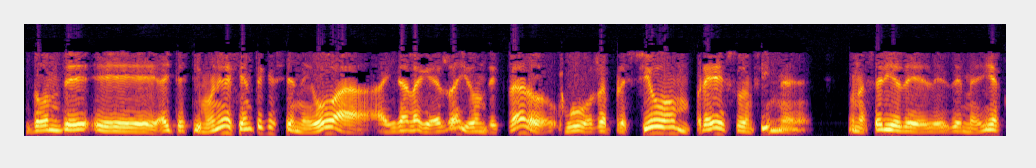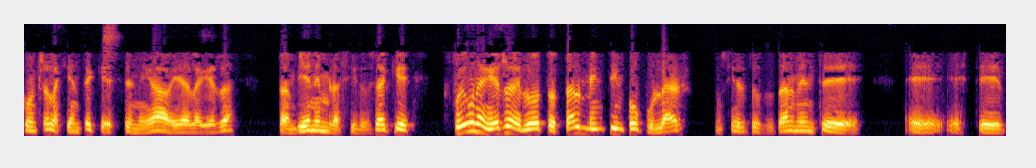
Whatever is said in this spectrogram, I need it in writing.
donde eh, hay testimonio de gente que se negó a, ir a la guerra y donde, claro, hubo represión, preso, en fin, eh, una serie de, de, medidas contra la gente que se negaba a ir a la guerra también en Brasil. O sea que fue una guerra de luego totalmente impopular, ¿no es cierto? Totalmente, eh, este,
